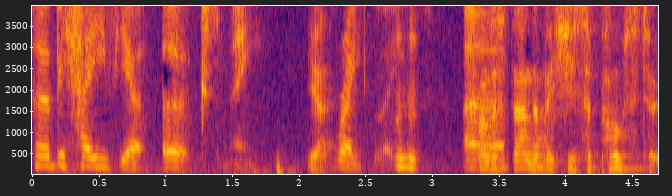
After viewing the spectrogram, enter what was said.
her behaviour irks me Yeah. greatly. Mm-hmm. Um, Understandably, she's supposed to.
